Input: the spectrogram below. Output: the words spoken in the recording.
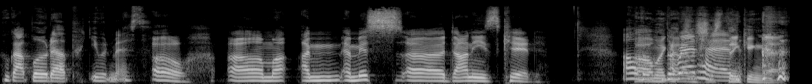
who got blowed up you would miss. Oh, um, I'm, I miss, uh, Donnie's kid. Oh, the, oh my the god, I was just thinking that.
